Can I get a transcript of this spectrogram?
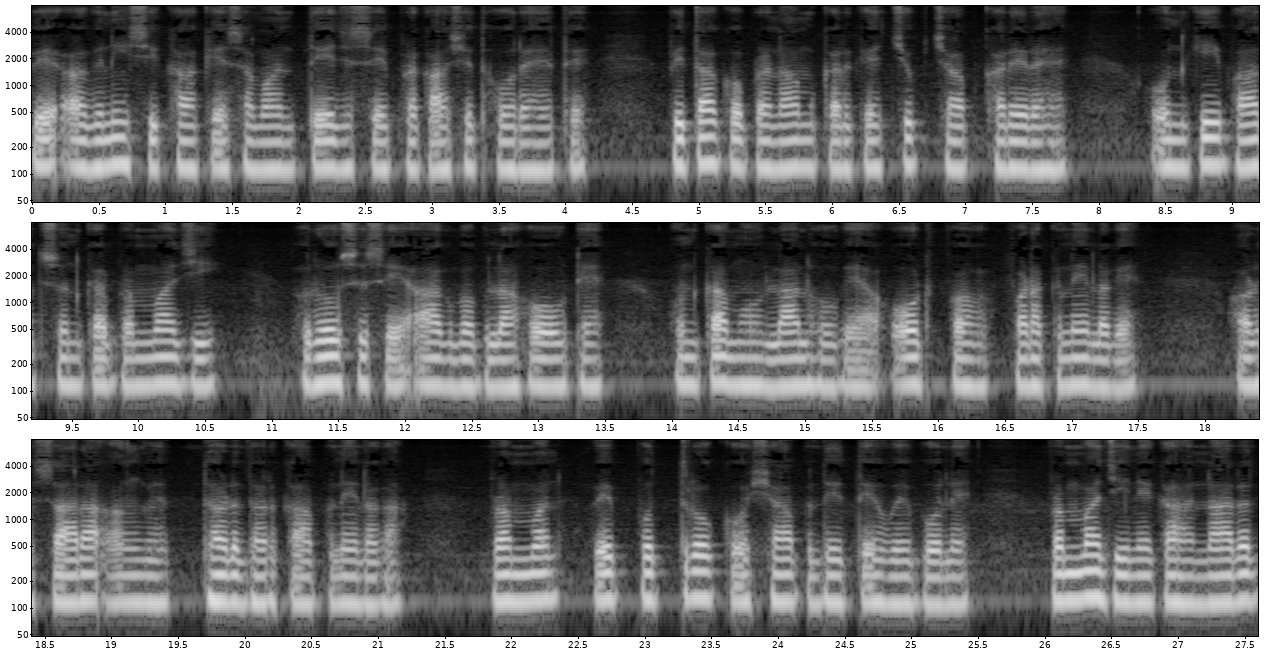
वे अग्नि शिखा के समान तेज से प्रकाशित हो रहे थे। पिता को प्रणाम करके चुपचाप खड़े रहे। उनकी बात सुनकर ब्रह्मा जी रोष से आग बबला हो उठे। उनका मुँह लाल हो गया, ओठ फड़कने लगे और सारा अंग धड़ धड़ कांपने लगा। ब्राह्मण वे पुत्रों को शाप देते हुए बोले, ब्रह्मा जी ने कहा, नारद,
